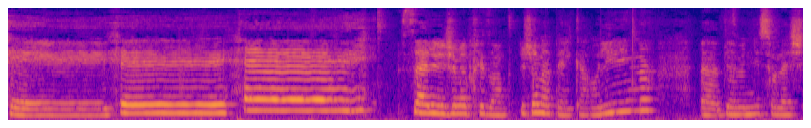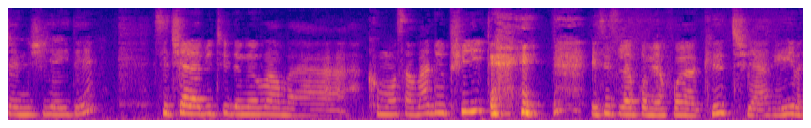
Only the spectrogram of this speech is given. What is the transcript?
Hey, hey, hey. Salut, je me présente, je m'appelle Caroline, euh, bienvenue sur la chaîne JID. Si tu as l'habitude de me voir, bah, comment ça va depuis? Et si c'est la première fois que tu arrives,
